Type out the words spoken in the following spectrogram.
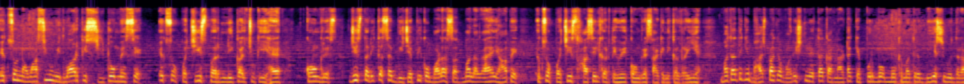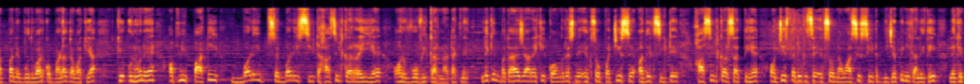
एक सौ नवासी उम्मीदवार की सीटों में से 125 पर निकल चुकी है। कांग्रेस। जिस तरीके से बीजेपी को बड़ा सदमा लगा है, यहाँ पे 125 हासिल करते हुए कांग्रेस आगे निकल रही है। बता दें कि भाजपा के वरिष्ठ नेता कर्नाटक के पूर्व मुख्यमंत्री बी एस येदियुरप्पा ने बुधवार को बड़ा दावा किया कि उन्होंने अपनी पार्टी बड़ी से बड़ी सीट हासिल कर रही है और वो भी कर्नाटक में। लेकिन बताया जा रहा है कि कांग्रेस ने एक सौ पच्चीस से अधिक सीटें हासिल कर सकती है और जिस तरीके से एक सौ नवासी सीट बीजेपी निकाली थी, लेकिन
